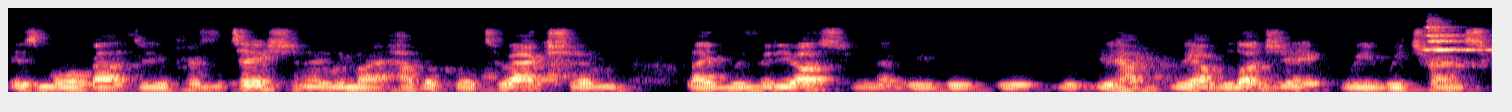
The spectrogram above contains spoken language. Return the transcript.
is more about doing presentation and you might have a call to action. Like with videos, you know, we, we, we, we have we have logic, we we, trans,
